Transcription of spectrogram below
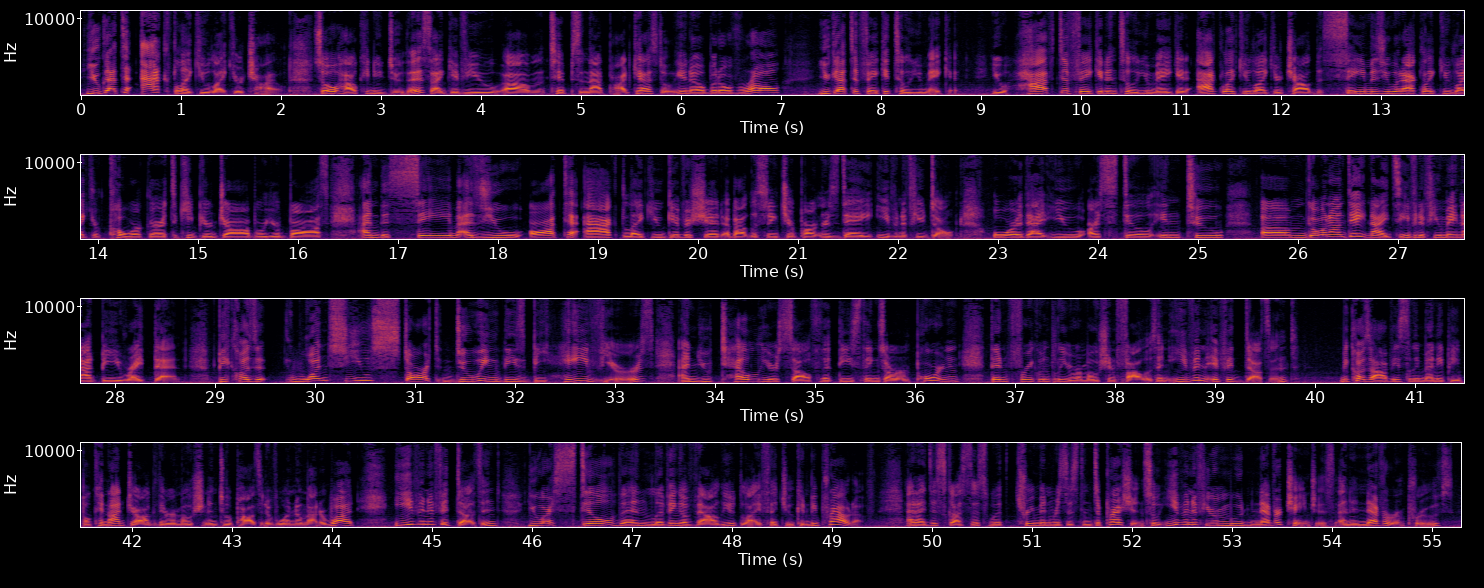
you got to act like you like your child. So, how can you do this? I give you um, tips in that podcast, you know, but overall, you got to fake it till you make it. You have to fake it until you make it. Act like you like your child the same as you would act like you like your coworker to keep your job or your boss, and the same as you ought to act like you give a shit about listening to your partner's day, even if you don't, or that you are still into um, going on date nights, even if you may not be right then. Because it, once you start doing these behaviors and you tell yourself that these things are important, then frequently your emotion follows. And even if it doesn't, because obviously many people cannot jog their emotion into a positive one no matter what, even if it doesn't, you are still then living a valued life that you can be proud of. And I discussed this with treatment resistant depression. So even if your mood never changes and it never improves,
